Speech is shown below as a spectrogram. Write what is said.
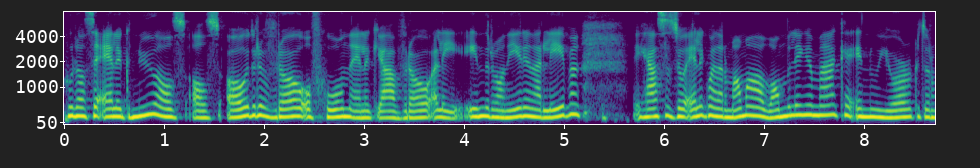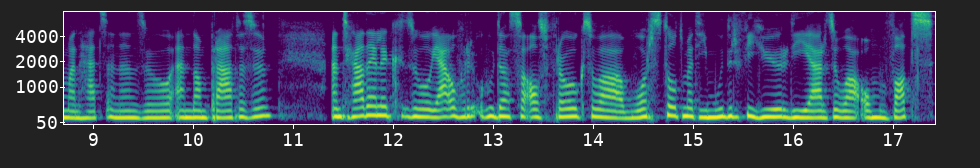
hoe dat ze eigenlijk nu als, als oudere vrouw, of gewoon eigenlijk ja, vrouw, allee, eender wanneer in haar leven, gaat ze zo eigenlijk met haar mama wandelingen maken in New York, door Manhattan en zo. En dan praten ze. En het gaat eigenlijk zo, ja, over hoe dat ze als vrouw ook zo worstelt met die moederfiguur die haar zo wat omvat.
